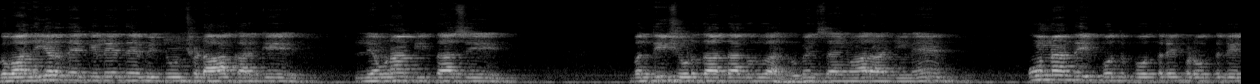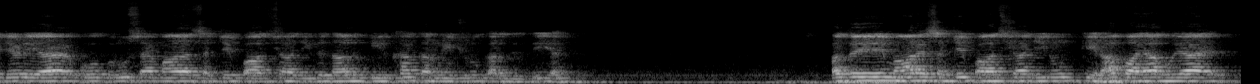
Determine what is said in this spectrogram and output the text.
ਗਵਾਲੀਅਰ ਦੇ ਕਿਲੇ ਦੇ ਵਿੱਚੋਂ ਛੁਡਾ ਕਰਕੇ ਲਿਆਉਣਾ ਕੀਤਾ ਸੀ। ਬੰਦੀ ਛੁੜਦਾਤਾ ਗੁਰੂ ਹਰਗੋਬਿੰਦ ਸਾਹਿਬ ਮਹਾਰਾਜ ਜੀ ਨੇ। ਉਹਨਾਂ ਦੇ ਪੁੱਤ ਪੋਤਰੇ ਪੜੋਤਰੇ ਜਿਹੜੇ ਆ, ਉਹ ਗੁਰੂ ਸਾਹਿਬ ਮਹਾਰਾਜ ਸੱਚੇ ਪਾਤਸ਼ਾਹ ਜੀ ਦੇ ਨਾਲ ਈਰਖਾ ਕਰਨੀ ਸ਼ੁਰੂ ਕਰ ਦਿੱਤੀ ਹੈ ਅਤੇ ਮਹਾਰਾਜ ਸੱਚੇ ਪਾਤਸ਼ਾਹ ਜੀ ਨੂੰ ਘੇਰਾ ਪਾਇਆ ਹੋਇਆ ਹੈ,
